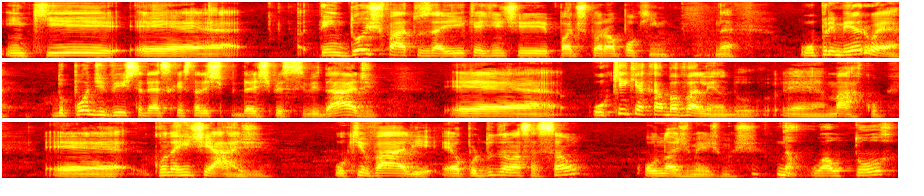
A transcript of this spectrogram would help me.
em que é, tem dois fatos aí que a gente pode explorar um pouquinho. Né? O primeiro é, do ponto de vista dessa questão da expressividade, é, o que, que acaba valendo, é, Marco, É, quando a gente age? O que vale é o produto da nossa ação ou nós mesmos? Não, o autor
